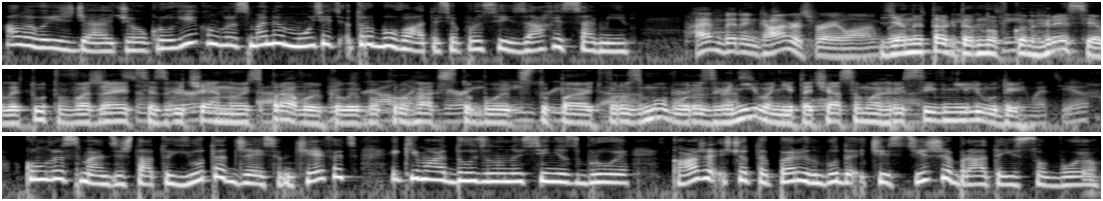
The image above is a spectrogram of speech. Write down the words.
Але виїжджаючи округи, конгресмени мусять турбуватися про свій захист самі. Я не так давно в конгресі, але тут вважається звичайною справою, коли в округах з тобою вступають в розмову розгнівані та часом агресивні люди. Конгресмен зі штату Юта Джейсон Чефець, який має дозвіл на носіння зброї, каже, що тепер він буде частіше брати її з собою,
